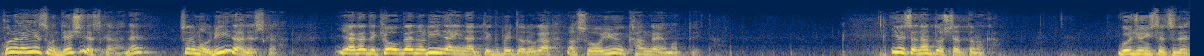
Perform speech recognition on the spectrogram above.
これがイエスの弟子ですからね。それもリーダーですから。やがて教会のリーダーになっていくペテロが、まあ、そういう考えを持っていた。イエスは何とおっしゃったのか。52節で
